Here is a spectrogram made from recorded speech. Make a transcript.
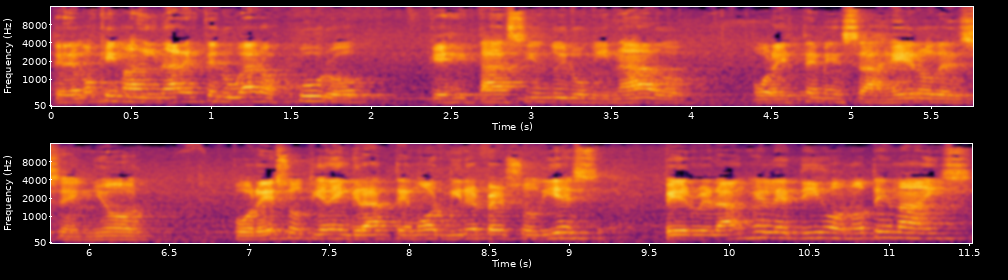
tenemos que imaginar este lugar oscuro que está siendo iluminado por este mensajero del Señor. Por eso tienen gran temor. Mire el verso 10. Pero el ángel les dijo, no temáis,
